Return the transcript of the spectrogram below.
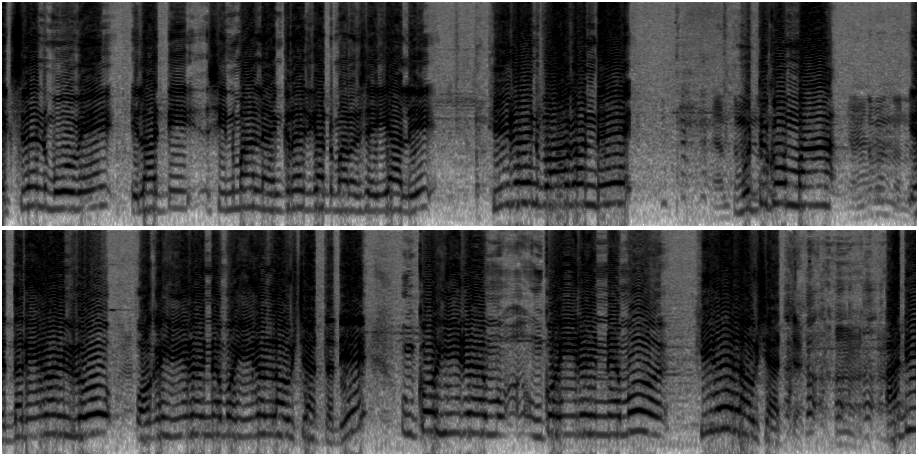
ఎక్సలెంట్ మూవీ ఇలాంటి సినిమాలను ఎంకరేజ్ గట్ట మనం చెయ్యాలి. హీరోయిన్ బాగుంది. ముద్దుగుమ్మ. ఇద్దరు హీరోయిన్లు. ఒక హీరోయిన్ ఏమో హీరోయిన్ లవ్ చేస్తుంది. ఇంకో హీరో ఇంకో హీరోయిన్ ఏమో హీరోయిన్ లవ్ చేస్తాడు అది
